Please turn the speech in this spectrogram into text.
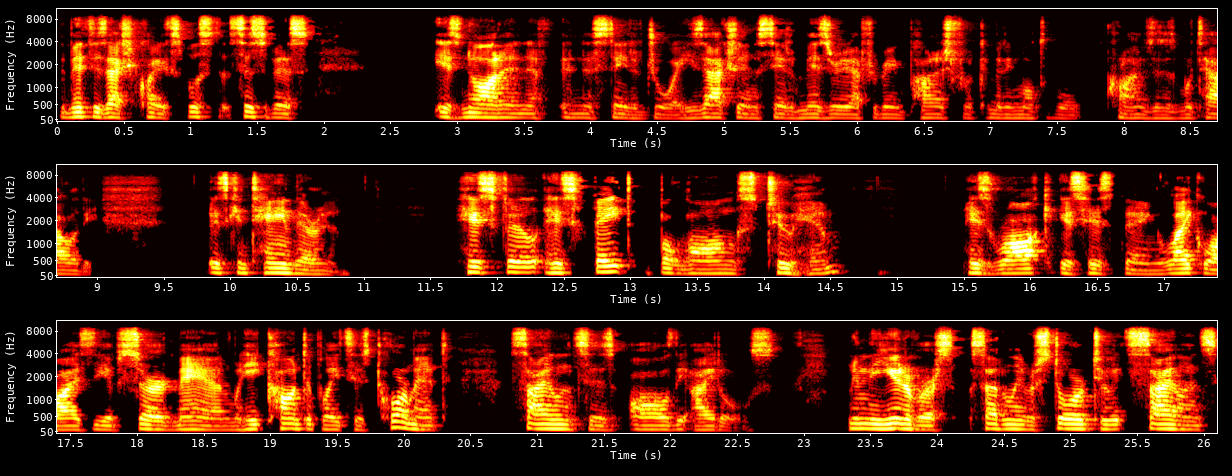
The myth is actually quite explicit that Sisyphus is not in a, in a state of joy. He's actually in a state of misery after being punished for committing multiple crimes and his mortality. is contained therein. His his fate belongs to him. His rock is his thing. Likewise, the absurd man, when he contemplates his torment, silences all the idols. In the universe, suddenly restored to its silence,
